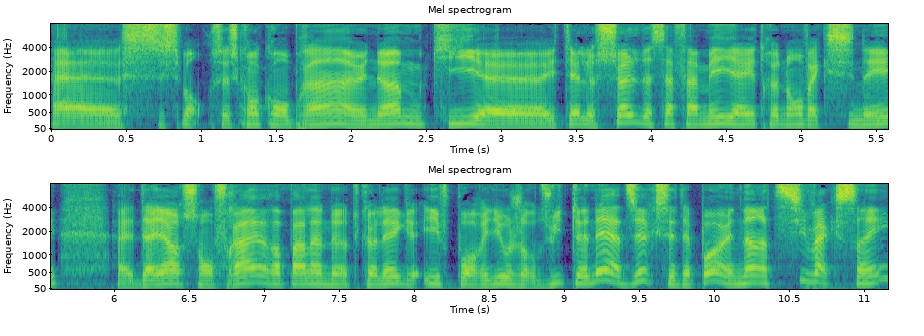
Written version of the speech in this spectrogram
C'est ce qu'on comprend. Un homme qui était le seul de sa famille à être non vacciné. D'ailleurs, son frère, en parlant de notre collègue Yves Poirier aujourd'hui, tenait à dire que c'était pas un anti-vaccin,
